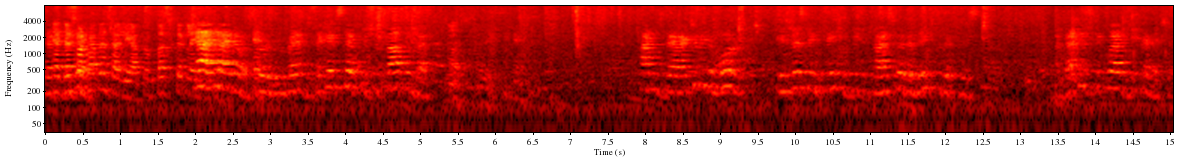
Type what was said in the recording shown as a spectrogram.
Yeah, that's what happens early after first cut like. Yeah, yeah, I know, so you went, second step, you should start with that. And uh, actually, the more interesting thing would be to transfer the link to the twist. And that is required reconnection.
